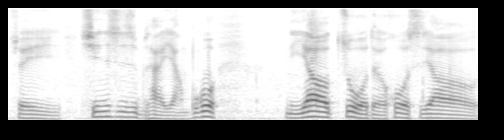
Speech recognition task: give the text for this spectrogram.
所以心思是不太一样。不过你要做的或是要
